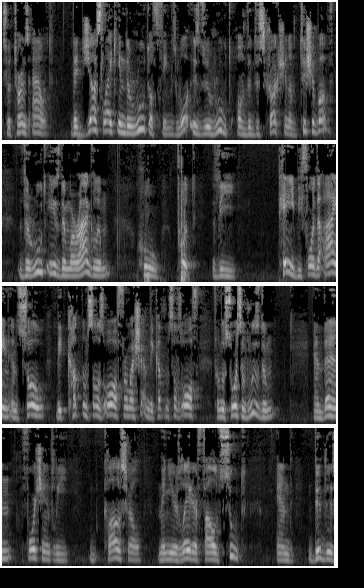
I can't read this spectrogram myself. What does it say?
so it turns out that just like in the root of things, what is the root of the destruction of Tisha B'Av? The root is the Meraglim who put the pay before the ayn, and so they cut themselves off from Hashem. They cut themselves off from the source of wisdom, and then, fortunately, Klal Yisrael many years later followed suit and did this,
